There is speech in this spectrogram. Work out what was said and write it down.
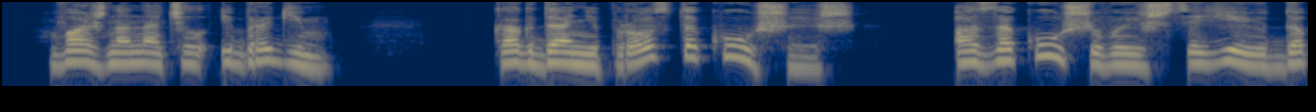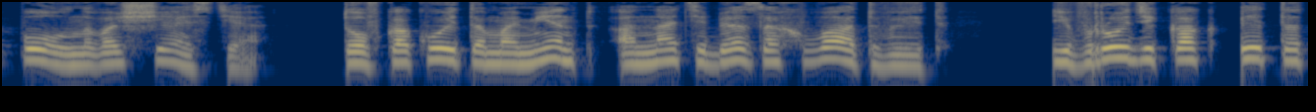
— важно начал Ибрагим когда не просто кушаешь, а закушиваешься ею до полного счастья, то в какой-то момент она тебя захватывает, и вроде как это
